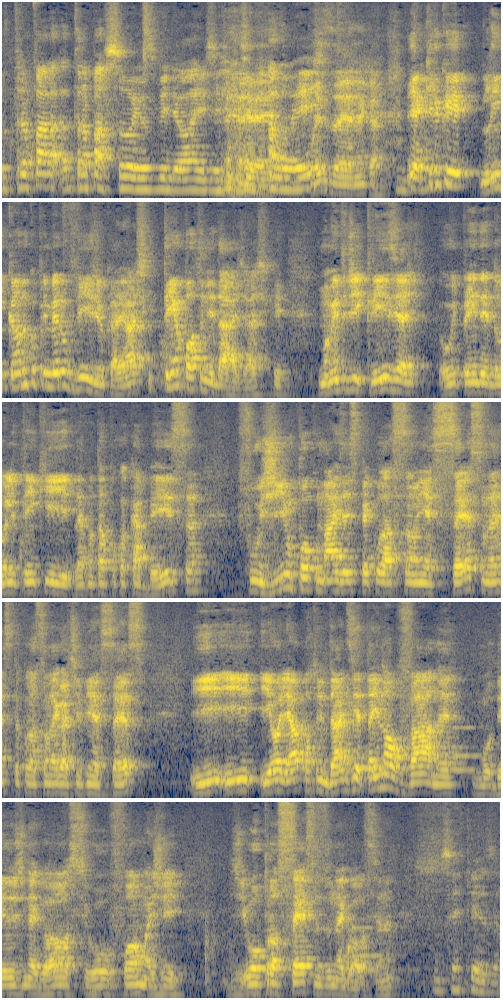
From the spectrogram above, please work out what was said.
ultrapassou os bilhões de, é, valuation. Pois é, né, cara? E aquilo que, linkando com o primeiro vídeo, cara, eu acho que tem oportunidade. Eu acho que no momento de crise, o empreendedor ele tem que levantar um pouco a cabeça, fugir um pouco mais da especulação em excesso, né? Especulação negativa em excesso e, e, e, olhar oportunidades e até inovar né, modelos de negócio ou formas de, de ou processos do negócio. Né? Com certeza.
